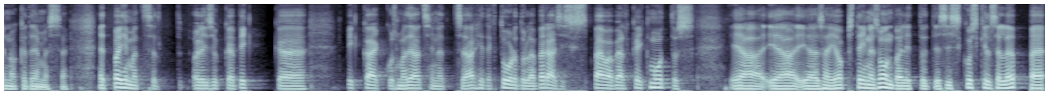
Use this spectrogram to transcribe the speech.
Lennuakadeemiasse. et põhimõtteliselt oli sihuke pikk pikk aeg, kus ma teadsin, et see arhitektuur tuleb ära, siis päevapealt kõik muutus ja, ja, ja sai hoopis teine suund valitud ja siis kuskil selle õppe,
